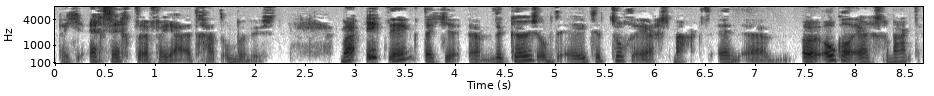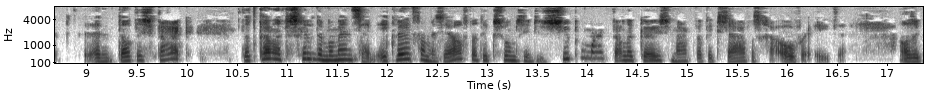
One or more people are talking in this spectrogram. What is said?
Dat je echt zegt uh, van ja, het gaat onbewust. Maar ik denk dat je um, de keuze om te eten toch ergens maakt. En um, ook al ergens gemaakt hebt. En dat is vaak, dat kan een verschillende momenten zijn. Ik weet van mezelf dat ik soms in de supermarkt al een keuze maak dat ik s'avonds ga overeten. Als ik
